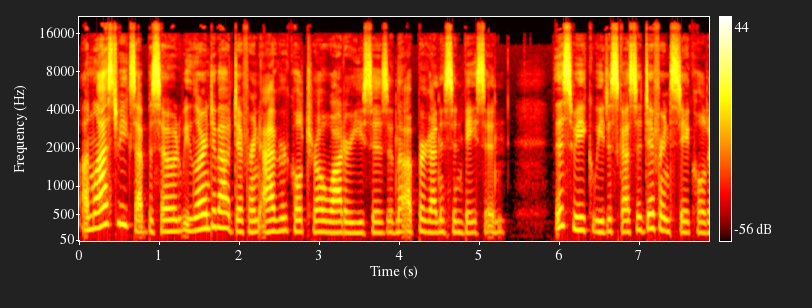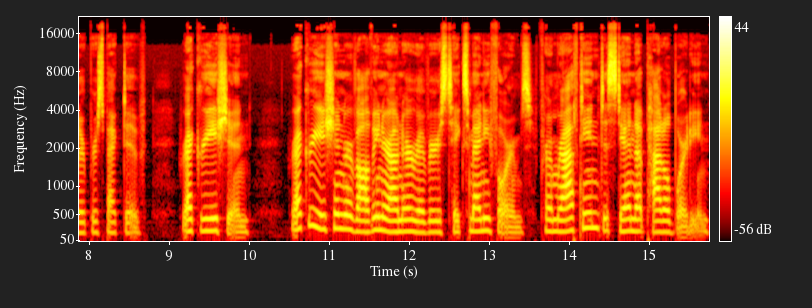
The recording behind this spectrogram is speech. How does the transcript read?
On last week's episode, we learned about different agricultural water uses in the Upper Gunnison Basin. This week, we discuss a different stakeholder perspective recreation. Recreation revolving around our rivers takes many forms, from rafting to stand up paddleboarding.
